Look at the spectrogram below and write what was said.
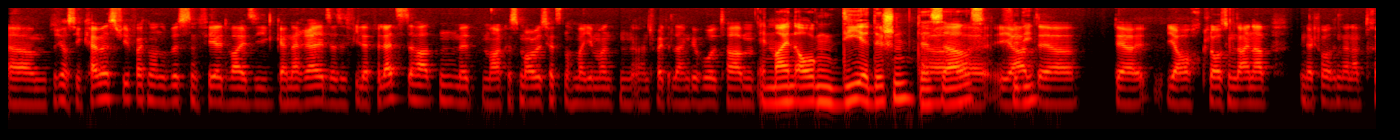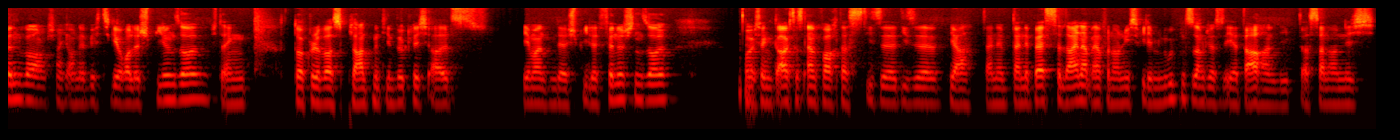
ähm, durchaus die Chemistry vielleicht noch ein bisschen fehlt, weil sie generell sehr, sehr viele Verletzte hatten. Mit Marcus Morris jetzt nochmal jemanden an Trade Line geholt haben. In meinen Augen die Edition des äh, Jahres. Ja, der, der ja auch Closing Lineup in der Closing Lineup drin war und wahrscheinlich auch eine wichtige Rolle spielen soll. Ich denke, Doc Rivers plant mit ihm wirklich als jemanden, der Spiele finishen soll. Und ich denke, da ist das einfach, dass diese, diese, ja, deine, deine beste Lineup einfach noch nicht viele Minuten zusammen, dass es eher daran liegt, dass da noch nicht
